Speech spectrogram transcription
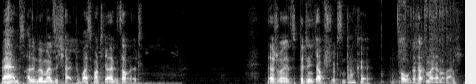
Bams, alle Würmer in Sicherheit. Beweismaterial gesammelt. Sehr schön. Jetzt bitte nicht abstürzen. Danke. Oh, das hatten wir ja noch gar nicht.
